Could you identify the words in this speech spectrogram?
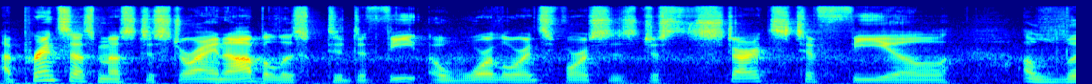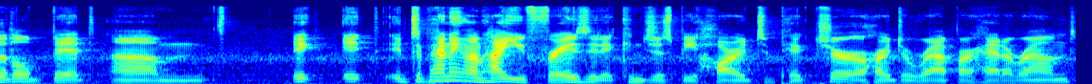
a princess must destroy an obelisk to defeat a warlord's forces just starts to feel a little bit um, it, it, it, depending on how you phrase it it can just be hard to picture or hard to wrap our head around.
